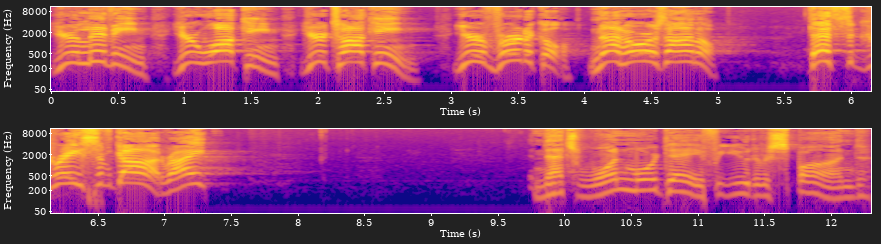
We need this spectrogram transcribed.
You're living. You're walking. You're talking. You're vertical, not horizontal. That's the grace of God, right? And that's one more day for you to respond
